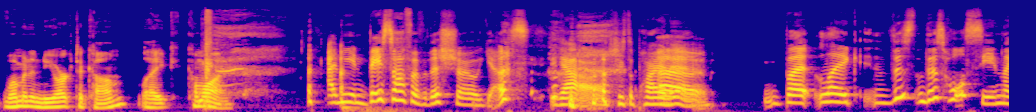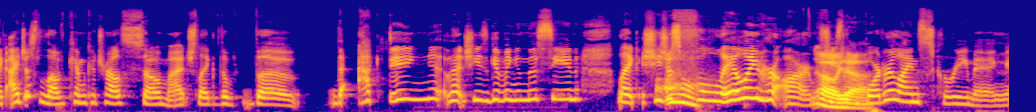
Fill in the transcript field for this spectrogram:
woman in New York to come? Like, come on. I mean, based off of this show, yes. Yeah, she's a pioneer. but like this this whole scene like i just love kim Cattrall so much like the the the acting that she's giving in this scene. Like she's just Oh. flailing her arms. Oh, she's yeah. like borderline screaming,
